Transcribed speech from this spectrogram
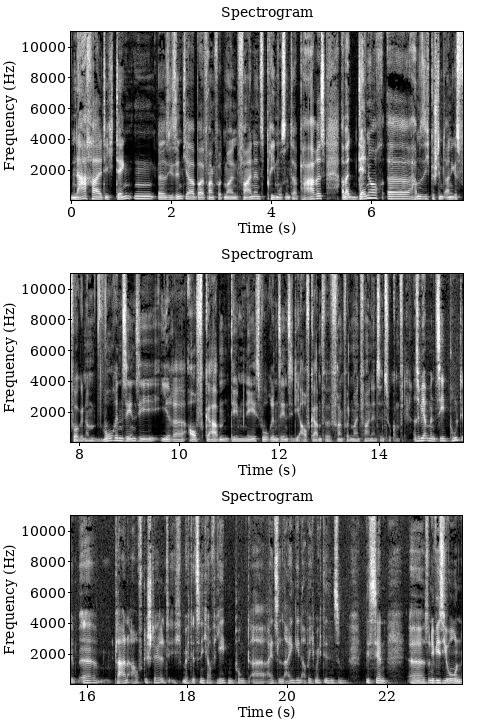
nachhaltig denken. Sie sind ja bei Frankfurt Main Finance, Primus inter pares, aber dennoch haben Sie sich bestimmt einiges vorgenommen. Worin sehen Sie Ihre Aufgaben demnächst? Worin sehen Sie die Aufgaben für Frankfurt Main Finance in Zukunft? Also wir haben einen Zehn-Punkte-Plan aufgestellt. Ich möchte jetzt nicht auf jeden Punkt einzeln eingehen, aber ich möchte Ihnen so ein bisschen äh, so eine Vision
